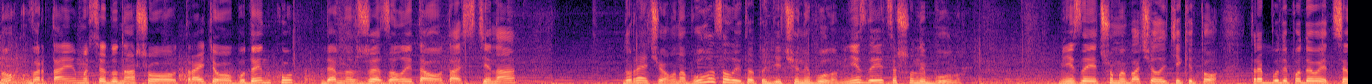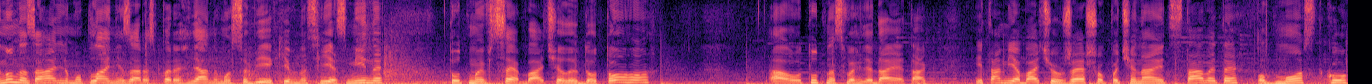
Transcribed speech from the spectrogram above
Ну, вертаємося до нашого третього будинку, де в нас вже залита ота стіна. До речі, а вона була залита тоді чи не була? Мені здається, що не було. Мені здається, що ми бачили тільки то. Треба буде подивитися. Ну, на загальному плані зараз переглянемо собі, які в нас є зміни. Тут ми все бачили до того, а отут нас виглядає так. І там я бачу вже, що починають ставити обмостку.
